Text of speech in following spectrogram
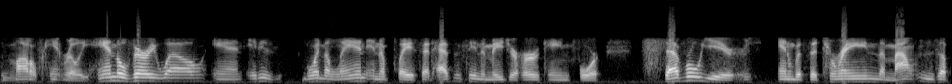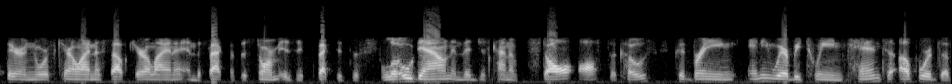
the models can't really handle very well, and it is going to land in a place that hasn't seen a major hurricane for several years. And with the terrain, the mountains up there in North Carolina, South Carolina, and the fact that the storm is expected to slow down and then just kind of stall off the coast, could bring anywhere between 10 to upwards of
